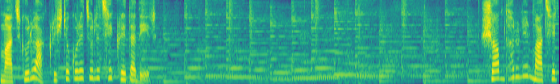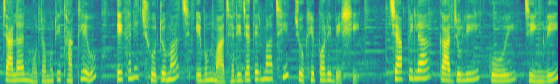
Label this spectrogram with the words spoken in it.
মাছগুলো আকৃষ্ট করে চলেছে ক্রেতাদের। সব ধরনের মাছের চালান মোটামুটি থাকলেও এখানে ছোট মাছ এবং মাঝারি জাতের মাছই চোখে পড়ে বেশি। চাপিলা, কাজলি, কই, চিংড়ি,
